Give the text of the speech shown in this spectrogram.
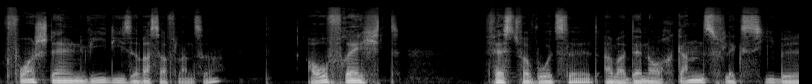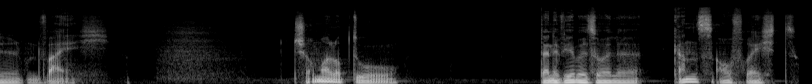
vorstellen wie diese Wasserpflanze, aufrecht, fest verwurzelt, aber dennoch ganz flexibel und weich. Schau mal, ob du deine Wirbelsäule ganz aufrecht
